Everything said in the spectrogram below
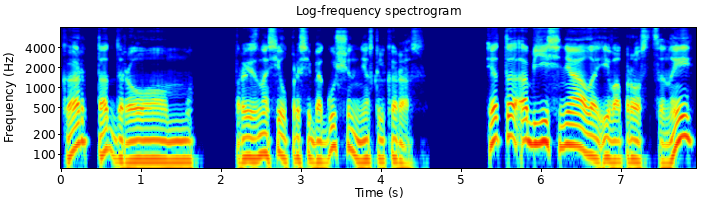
«Картодром», — произносил про себя Гущин несколько раз. Это объясняло и вопрос цены,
